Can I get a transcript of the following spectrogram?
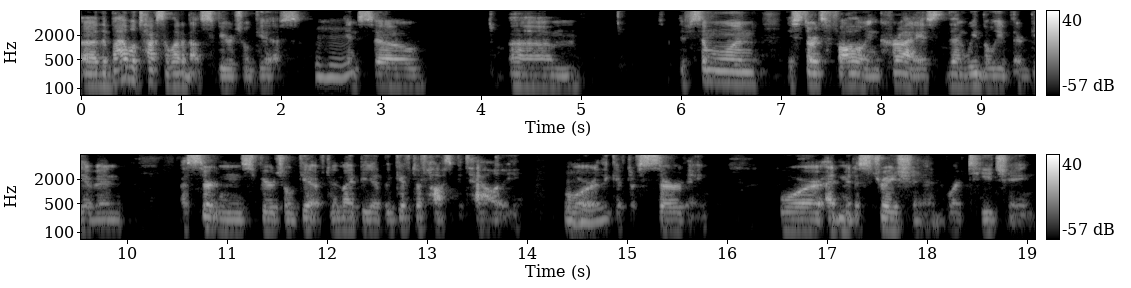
uh, the Bible talks a lot about spiritual gifts, Mhm. and so um, if someone starts following Christ, then we believe they're given a certain spiritual gift. It might be the gift of hospitality, or Mhm. the gift of serving, or administration, or teaching.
